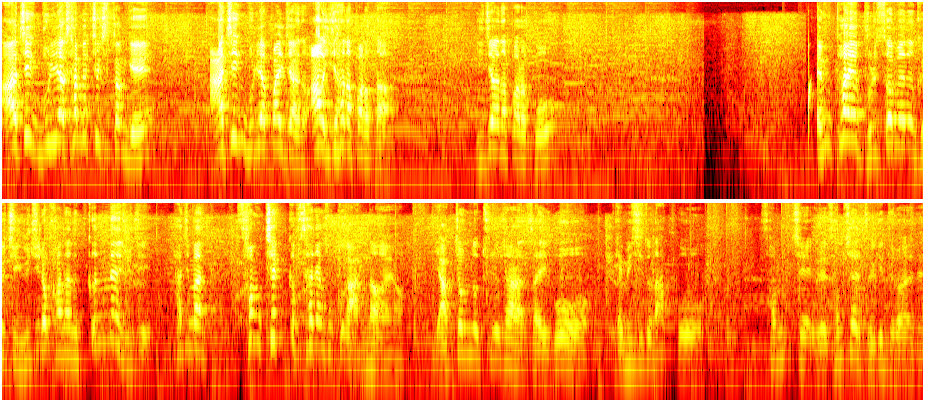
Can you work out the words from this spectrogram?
아직 물약 373개. 아직 물약 빨지 않아. 아 이제 하나 빨았다. 이제 하나 빨았고. 엠파에 불 써면은 그렇지 유지력 하나는 끝내주지. 하지만 섬체급 사냥 속도가 안 나와요. 약점 노출도 잘 안 쌓이고 데미지도 낮고 섬체 그래 섬체를 들긴 들어야 돼.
